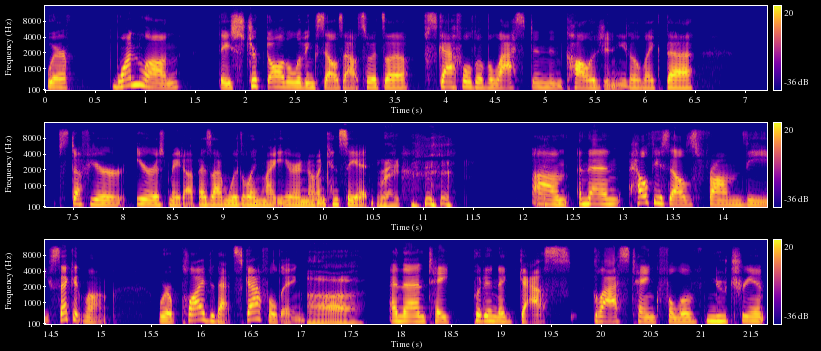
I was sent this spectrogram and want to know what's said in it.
where one lung they stripped all the living cells out, so it's a scaffold of elastin and collagen. You know, like the stuff your ear is made up. As I'm wiggling my ear and no one can see it. Right. Um, and then healthy cells from the second lung were applied to that scaffolding, ah. and then take put in a gas glass tank full of nutrient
